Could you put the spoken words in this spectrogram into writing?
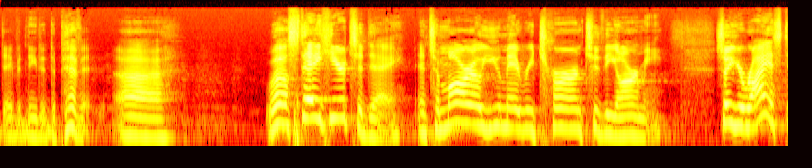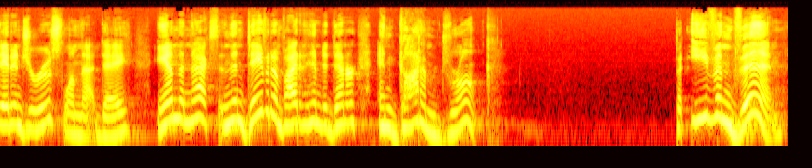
David needed to pivot. Uh, well, stay here today, and tomorrow you may return to the army. So Uriah stayed in Jerusalem that day and the next, and then David invited him to dinner and got him drunk. But even then,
